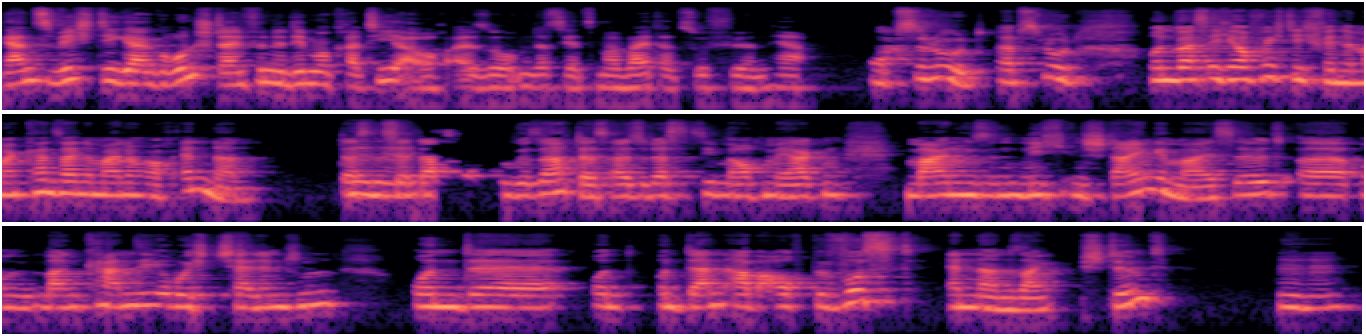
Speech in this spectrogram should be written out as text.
ganz wichtiger Grundstein für eine Demokratie auch, also um das jetzt mal weiterzuführen, ja. Absolut, absolut. Und was ich auch wichtig finde, man kann seine Meinung auch ändern. Das mhm. ist ja mhm. das, was du gesagt hast. Also, dass sie auch merken, Meinungen sind nicht in Stein gemeißelt äh, und man kann sie ruhig challengen und, äh, und, und dann aber auch bewusst ändern, sagen, stimmt, mhm.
